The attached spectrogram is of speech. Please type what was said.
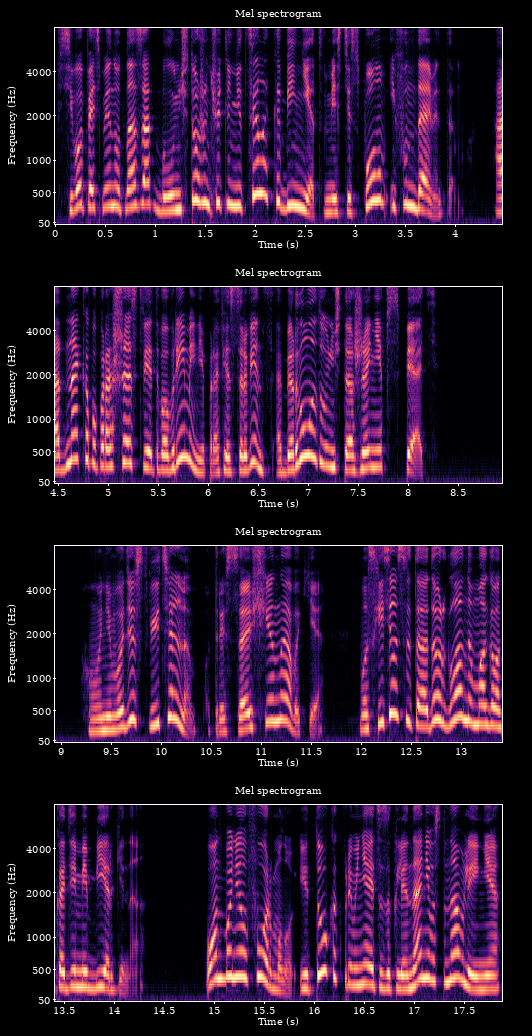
Всего пять минут назад был уничтожен чуть ли не целый кабинет вместе с полом и фундаментом. Однако по прошествии этого времени профессор Винс обернул это уничтожение вспять. У него действительно потрясающие навыки. Восхитился Теодор главным магом Академии Бергена — он понял формулу и то, как применяется заклинание восстановления,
